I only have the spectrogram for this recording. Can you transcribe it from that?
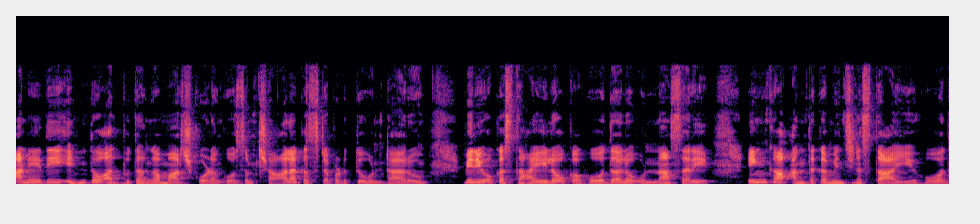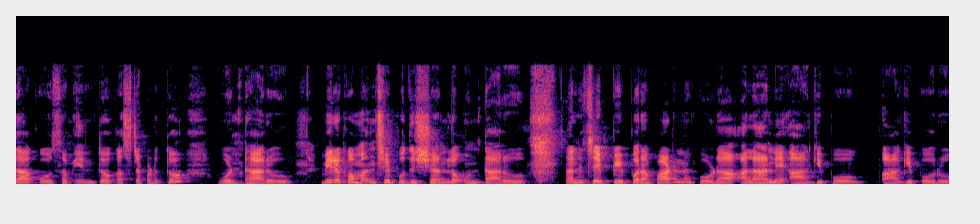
అనేది ఎంతో అద్భుతంగా మార్చుకోవడం కోసం చాలా కష్టపడుతూ ఉంటారు. వీరి ఒక స్థాయిలో ఒక హోదాలో ఉన్నా సరే ఇంకా అంతకమించిన స్థాయి హోదా కోసం ఎంతో కష్టపడుతూ ఉంటారు. మీరు ఒక మంచి పొజిషన్లో ఉంటారు. అని చెప్పి పొరపాటున కూడా అలానే ఆగిపో ఆగిపోరు.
